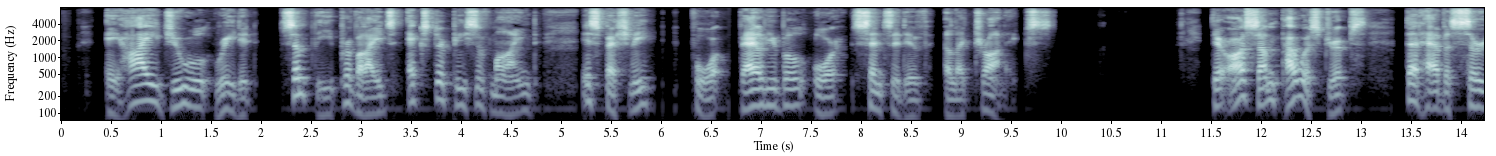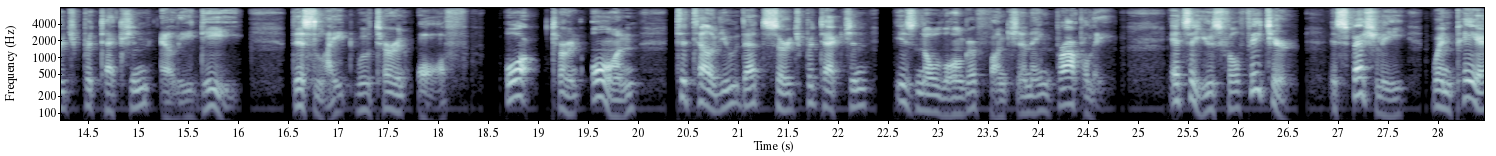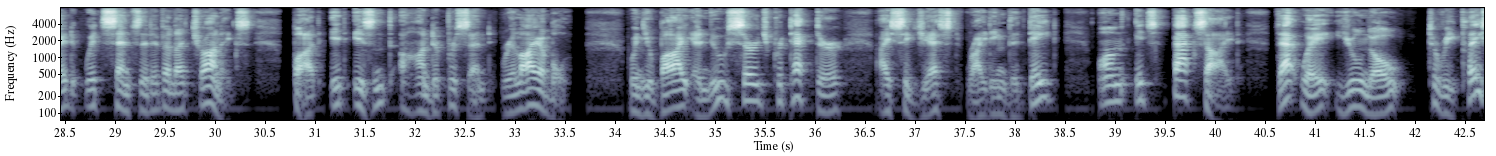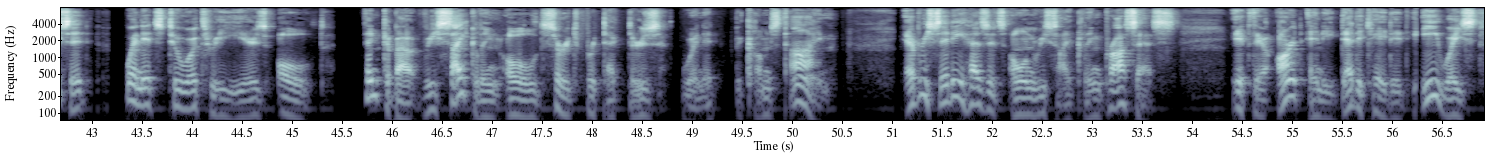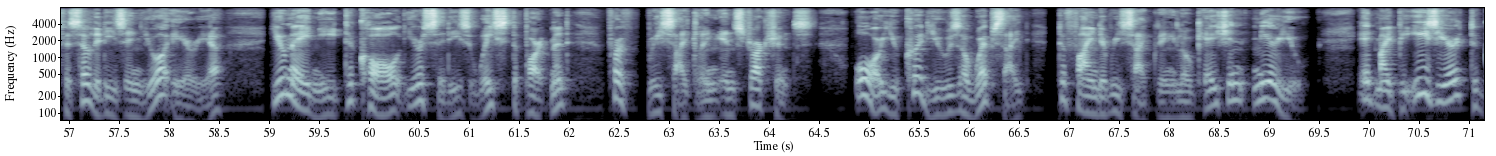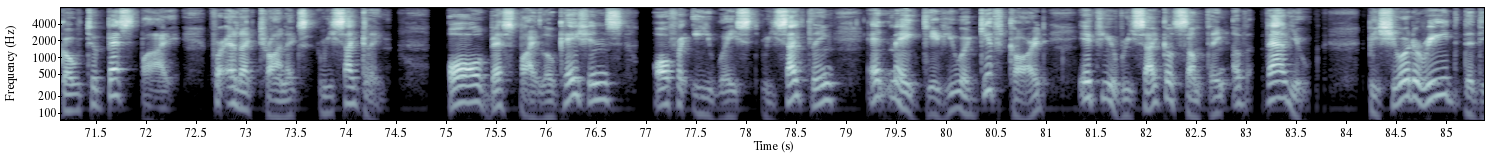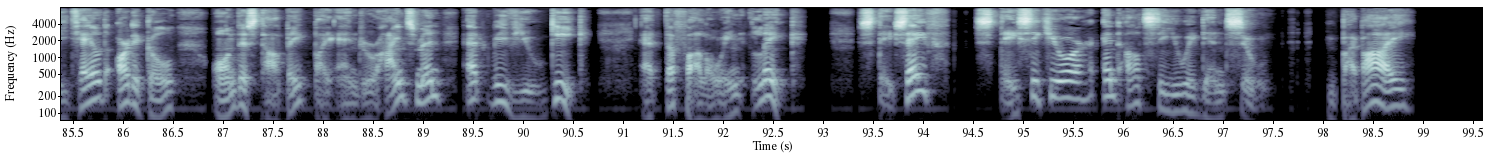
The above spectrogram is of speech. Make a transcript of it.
A high joule rated simply provides extra peace of mind, especially for valuable or sensitive electronics. There are some power strips that have a surge protection LED. This light will turn off or turn on to tell you that surge protection is no longer functioning properly. It's a useful feature, especially when paired with sensitive electronics, but it isn't 100% reliable. When you buy a new surge protector, I suggest writing the date on its backside. That way you'll know to replace it when it's two or three years old. Think about recycling old surge protectors when it becomes time. Every city has its own recycling process. If there aren't any dedicated e-waste facilities in your area, you may need to call your city's waste department for recycling instructions. Or you could use a website to find a recycling location near you. It might be easier to go to Best Buy for electronics recycling. All Best Buy locations offer e-waste recycling and may give you a gift card if you recycle something of value. Be sure to read the detailed article on this topic by Andrew Heinzman at Review Geek at the following link. Stay safe, stay secure, and I'll see you again soon. Bye bye.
